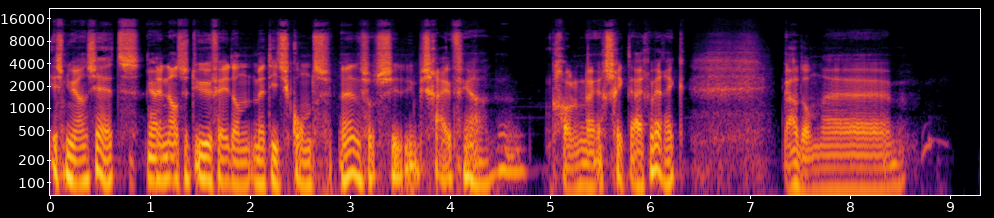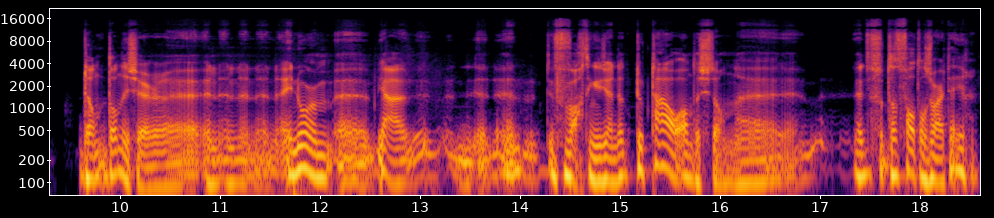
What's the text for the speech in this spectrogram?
is nu aan zet. En als het UWV dan met iets komt, hè, zoals je beschrijft, ja gewoon een geschikt eigen werk. Nou, dan, uh, dan, dan is er uh, een, een, een, enorm, ja, de verwachtingen zijn dat totaal anders dan, dat valt dan zwaar tegen.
